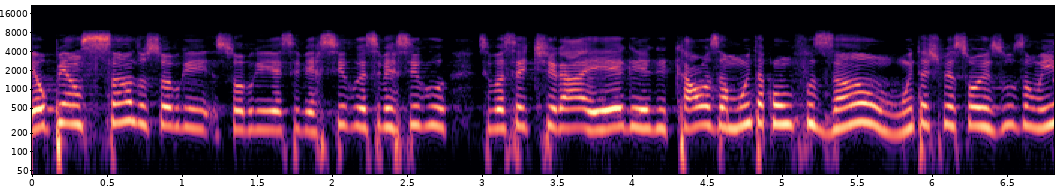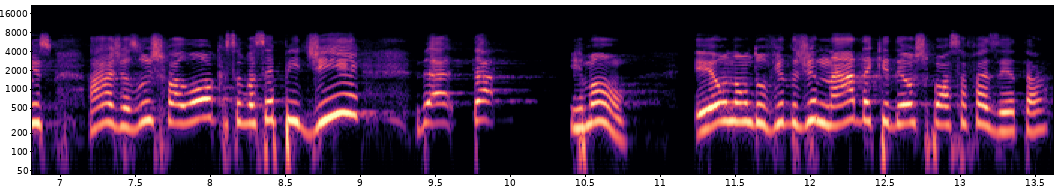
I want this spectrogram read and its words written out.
eu pensando sobre, sobre esse versículo, esse versículo, se você tirar ele, ele causa muita confusão. Muitas pessoas usam isso. Ah, Jesus falou que se você pedir. Tá. Irmão, eu não duvido de nada que Deus possa fazer, tá?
